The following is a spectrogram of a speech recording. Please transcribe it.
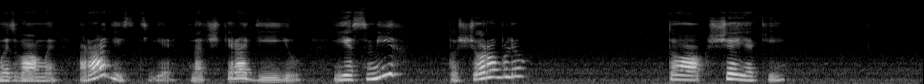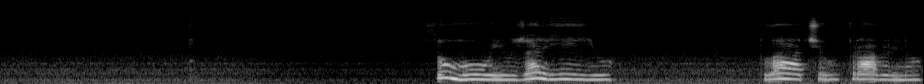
ми з вами радість є, значить радію. Є сміх, то що роблю? Так, ще які? Сумую, жалію, плачу, правильно,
